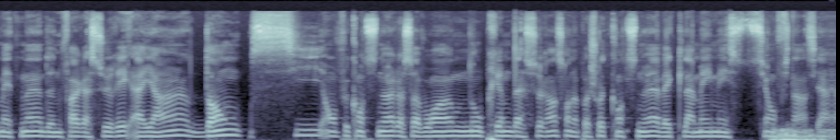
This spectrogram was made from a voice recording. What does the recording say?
maintenant de nous faire assurer ailleurs. Donc, si on veut continuer à recevoir nos primes d'assurance, on n'a pas le choix de continuer avec la même institution financière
